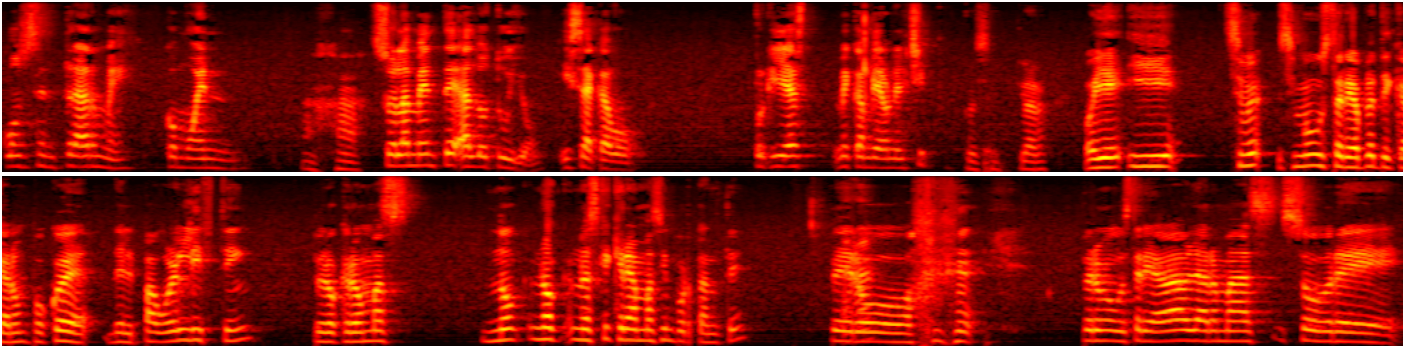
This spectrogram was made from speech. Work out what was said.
concentrarme como en Ajá. solamente haz lo tuyo y se acabó. Porque ya me cambiaron el chip. Pues sí, claro. Oye, y sí me, sí me gustaría platicar un poco de- del powerlifting, pero creo más, no, no, no es que crea más importante, pero, pero me gustaría hablar más sobre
